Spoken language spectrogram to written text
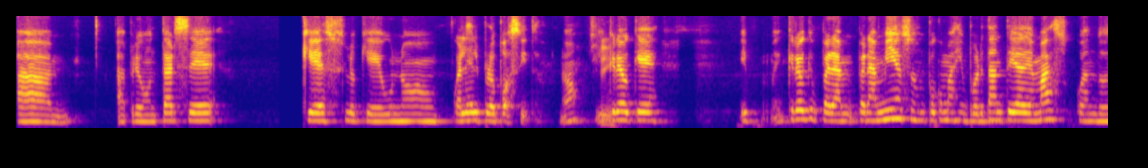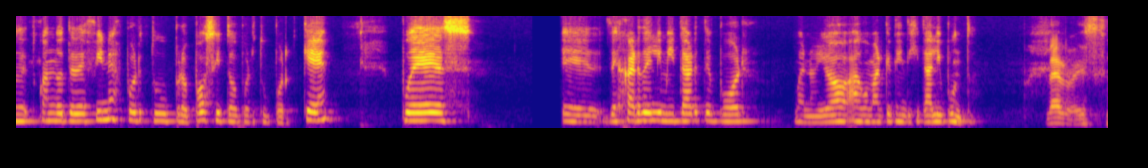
a, preguntarse qué es lo que uno, cuál es el propósito, ¿no? Y creo que, creo que para, para, mí eso es un poco más importante y además cuando, cuando te defines por tu propósito, por tu por qué, pues eh, dejar de limitarte por, bueno, yo hago marketing digital y punto. Claro, es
